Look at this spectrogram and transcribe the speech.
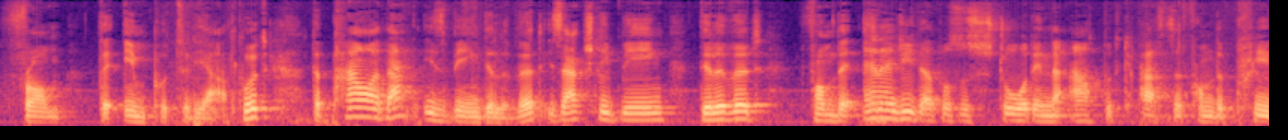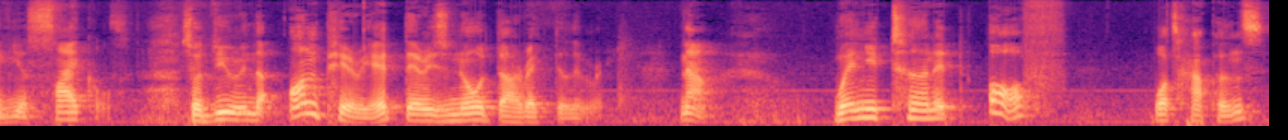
from the input to the output. The power that is being delivered is actually being delivered from the energy that was stored in the output capacitor from the previous cycles. So during the on period, there is no direct delivery. Now, when you turn it off, what happens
